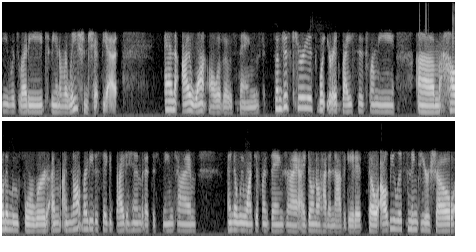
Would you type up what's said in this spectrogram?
he was ready to be in a relationship yet. And I want all of those things. So I'm just curious what your advice is for me. um, how to move forward. I'm I'm not ready to say goodbye to him, but at the same time, I know we want different things, and I, I don't know how to navigate it. So I'll be listening to your show,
